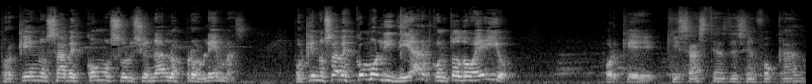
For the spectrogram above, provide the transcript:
¿Por qué no sabes cómo solucionar los problemas? ¿Por qué no sabes cómo lidiar con todo ello? Porque quizás te has desenfocado.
